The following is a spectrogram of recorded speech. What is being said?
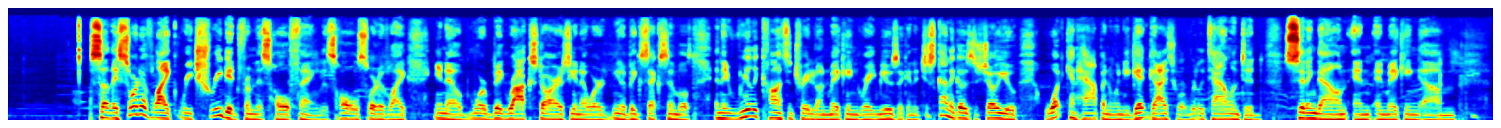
so they sort of like retreated from this whole thing this whole sort of like you know more big rock stars you know or you know big sex symbols. And they really concentrated on making great music. And it just kind of goes to show you what can happen when you get guys who are really talented sitting down and and making um,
